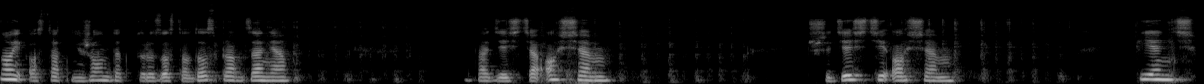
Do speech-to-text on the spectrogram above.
No i ostatni rządek, który został do sprawdzenia. 28, 38, 5,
